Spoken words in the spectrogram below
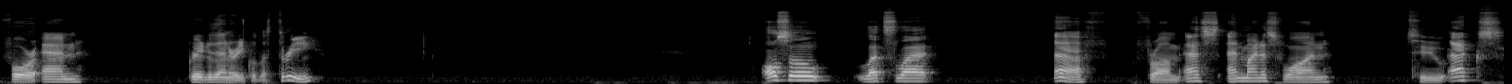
for n greater than or equal to 3. Also, let's let f from s n minus 1 to x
